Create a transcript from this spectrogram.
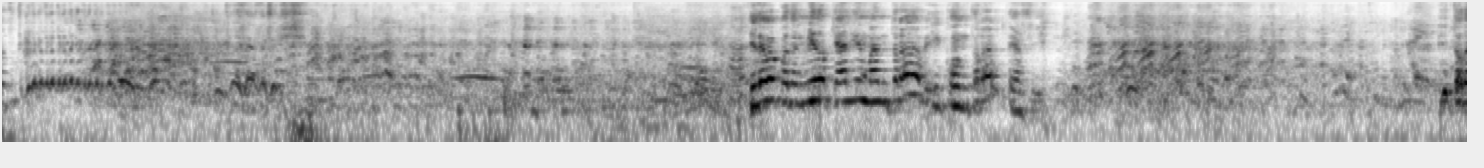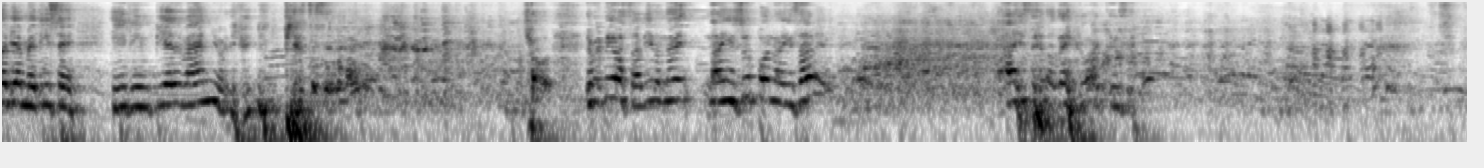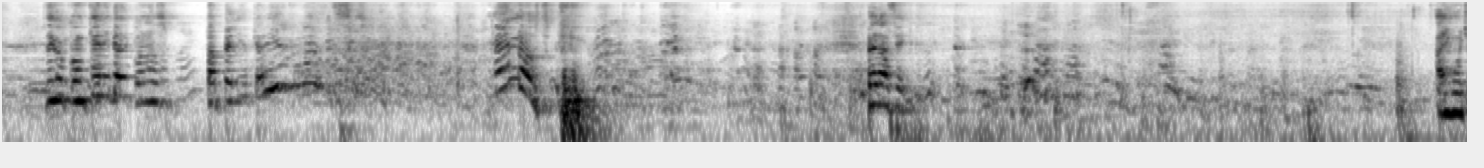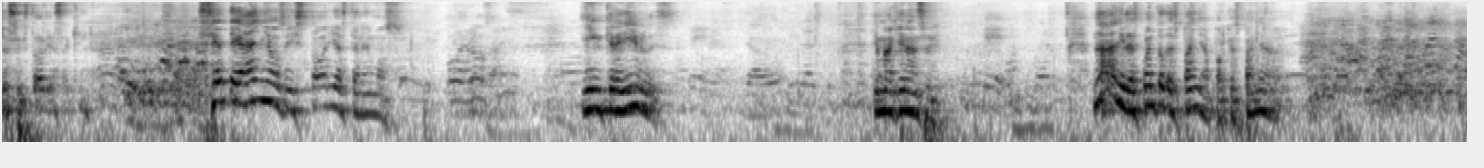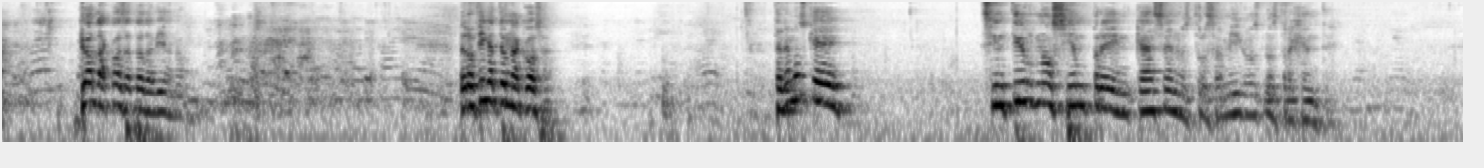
Y luego con el miedo que alguien va a entrar y encontrarte así. Y todavía me dice, y limpié el baño. Y dije, ¿limpiaste el baño? Yo, yo me hubiera sabido, nadie, nadie supo, nadie sabe. Ahí se lo dejo a. Digo, ¿con qué limpiar? Con los papelitos que había nomás. Menos. Así. Hay muchas historias aquí. Siete años de historias tenemos. Increíbles. Imagínense. Nada, ni les cuento de España, porque España... Peor la cosa todavía, ¿no? Pero fíjate una cosa. Tenemos que sentirnos siempre en casa de nuestros amigos, nuestra gente.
